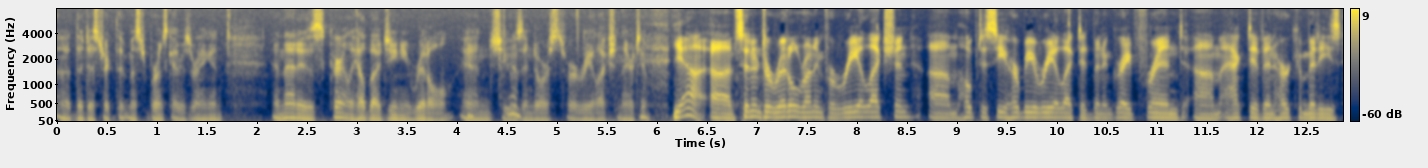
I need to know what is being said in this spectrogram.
uh, the district that Mr. Bernskoetter is running in, and that is currently held by Jeannie Riddle, and she was endorsed for reelection there too. Yeah, uh, Senator Riddle running for reelection. Um, hope to see her be reelected. Been a great friend, um, active in her committees,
